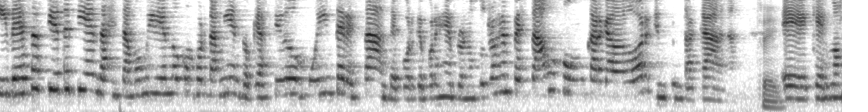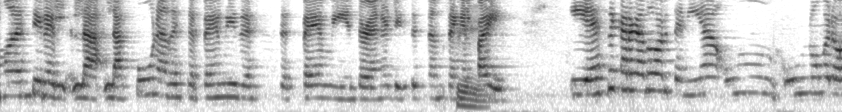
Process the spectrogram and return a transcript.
Y de esas siete tiendas estamos midiendo comportamiento que ha sido muy interesante porque, por ejemplo, nosotros empezamos con un cargador en Punta Cana, eh, que es, vamos a decir, la, cuna de CPMI, de CSPMI, Interenergy Systems en el país. Y ese cargador tenía un, un, número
